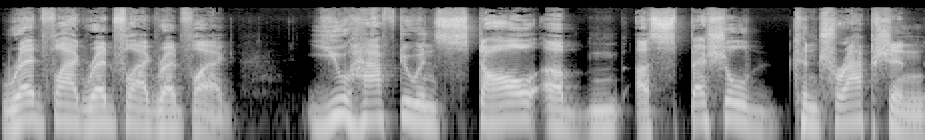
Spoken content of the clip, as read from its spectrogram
Red flag, red flag, red flag. You have to install a, a special contraption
